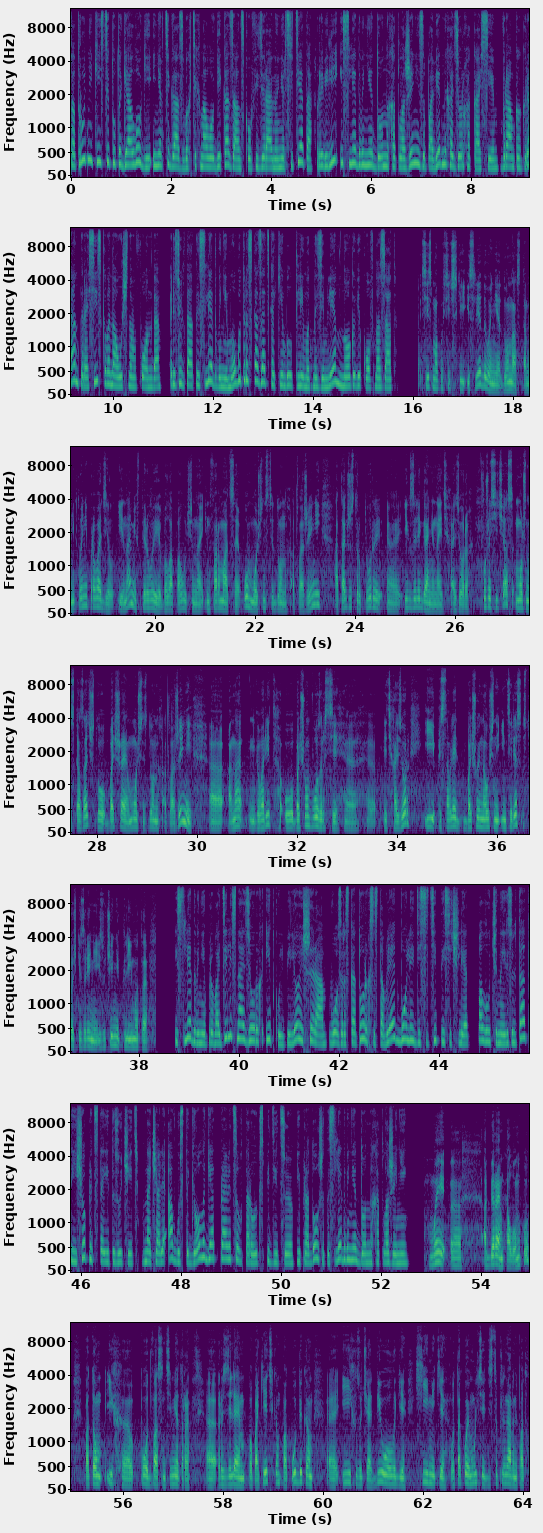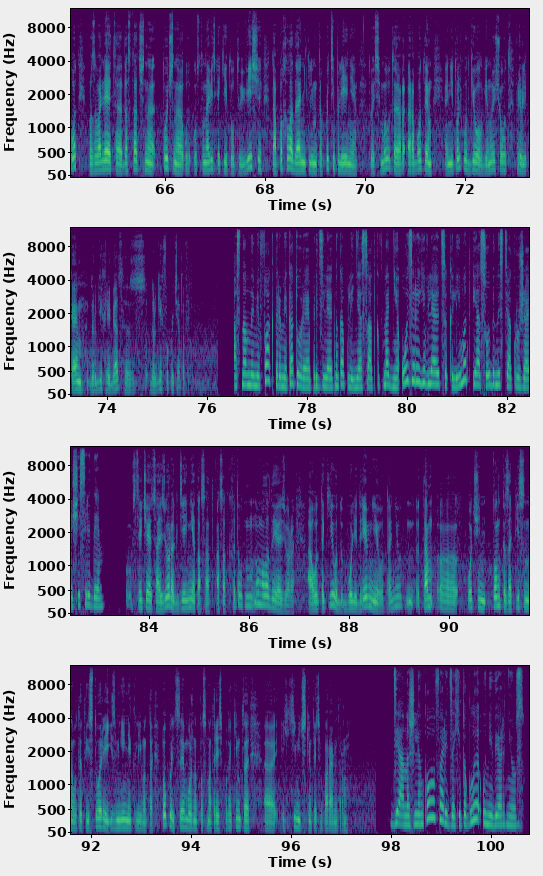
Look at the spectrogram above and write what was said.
Сотрудники Института геологии и нефтегазовых технологий Казанского федерального университета провели исследование донных отложений заповедных озер Хакасии в рамках гранта Российского научного фонда. Результаты исследований могут рассказать, каким был климат на Земле много веков назад. Сейсмоакустические исследования до нас там никто не проводил, и нами впервые была получена информация о мощности донных отложений, а также структуры э, их залегания на этих озерах. Уже сейчас можно сказать, что большая мощность донных отложений, э, она говорит о большом возрасте э, этих озер и представляет большой научный интерес с точки зрения изучения климата, Исследования проводились на озерах Иткуль, Белё и Шира, возраст которых составляет более 10 тысяч лет. Полученные результаты еще предстоит изучить. В начале августа геологи отправятся во вторую экспедицию и продолжат исследование донных отложений. Мы э, отбираем колонку, потом их э, по 2 сантиметра э, разделяем по пакетикам, по кубикам, и их изучают биологи, химики. Вот такой мультидисциплинарный подход позволяет достаточно точно установить какие-то вот вещи, там похолодание климата, потепление. То есть мы вот работаем не только вот геологи, но еще вот привлекаем других ребят с других факультетов. Основными факторами, которые определяют накопление осадков на дне озера, являются климат и особенности окружающей среды. Встречаются озера, где нет осад, осадков. Это вот, ну, молодые озера. А вот такие вот более древние, вот они, вот, там э, очень тонко записана вот эта история изменения климата. По пыльце можно посмотреть, по каким-то э, химическим вот этим параметрам. Диана Желенкова, Фарид Захитоглы, Univer News.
